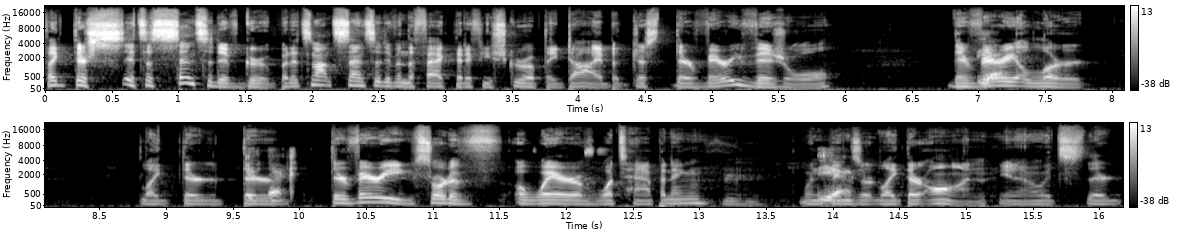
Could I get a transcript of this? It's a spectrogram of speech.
like there's it's a sensitive group, but it's not sensitive in the fact that if you screw up they die, but just they're very visual. They're very alert. Like they're they're Exactly. they're very sort of aware of what's happening mm-hmm. when Yeah. things are like they're on, you know. It's they're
